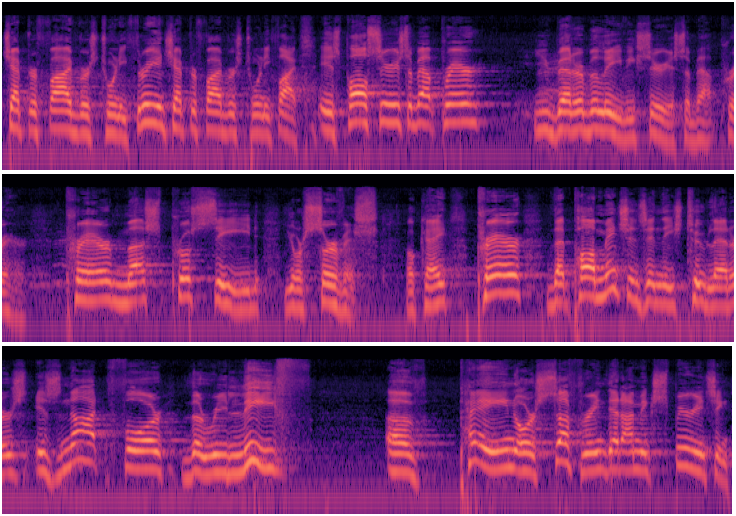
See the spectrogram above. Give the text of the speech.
chapter 5, verse 23, and chapter 5, verse 25. Is Paul serious about prayer? You better believe he's serious about prayer. Prayer must proceed your service. Okay? Prayer that Paul mentions in these two letters is not for the relief of pain or suffering that I'm experiencing.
